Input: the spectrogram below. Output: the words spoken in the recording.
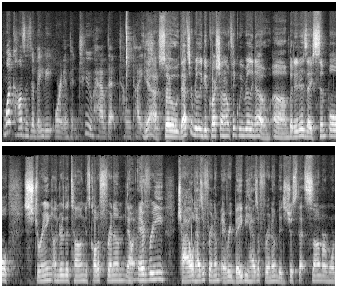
What causes a baby or an infant to have that tongue tie Yeah, issue? so that's a really good question. I don't think we really know, um, but it is a simple string under the tongue. It's called a frenum. Now, Mm-hmm. every child has a frenum. Every baby has a frenum. It's just that some are more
